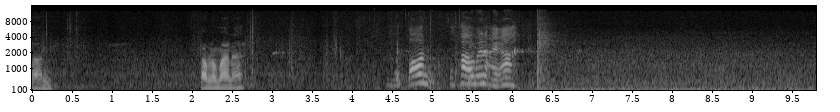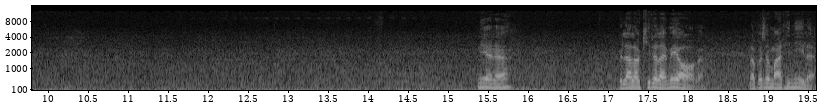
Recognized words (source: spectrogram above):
รัน ตามเรามานะ ต้นจะพาไปไหนอะ เนี่ยนะ เวลาเราคิดอะไรไม่ออกอะเราก็จะมาที่นี่แหละ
